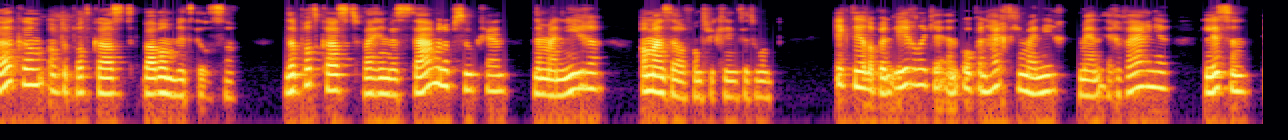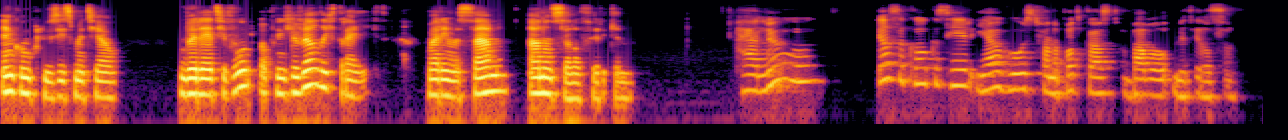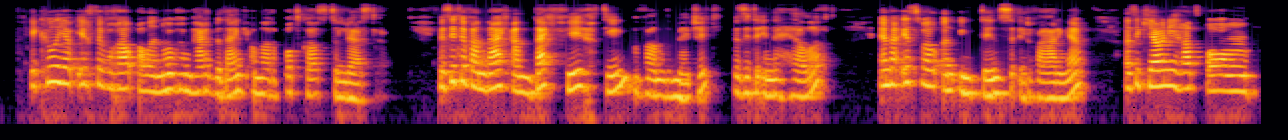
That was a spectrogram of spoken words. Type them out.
Welkom op de podcast Babbel met Ilse. De podcast waarin we samen op zoek gaan naar manieren om aan zelfontwikkeling te doen. Ik deel op een eerlijke en openhartige manier mijn ervaringen, lessen en conclusies met jou. Bereid je voor op een geweldig traject waarin we samen aan onszelf werken. Hallo, Ilse Kokes hier, jouw host van de podcast Babbel met Ilse. Ik wil jou eerst en vooral al enorm hard bedanken om naar de podcast te luisteren. We zitten vandaag aan dag 14 van de Magic. We zitten in de helft. En dat is wel een intense ervaring. Hè? Als ik jou niet had om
